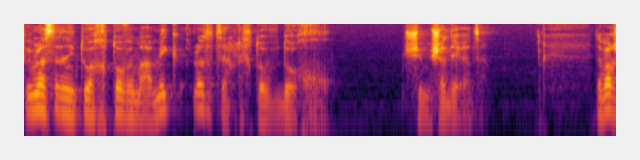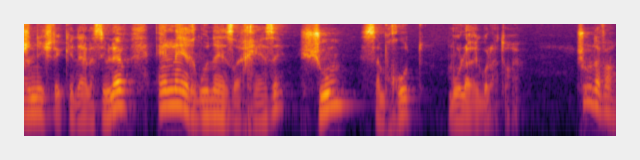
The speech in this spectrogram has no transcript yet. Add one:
ואם לא עשית ניתוח טוב ומעמיק, לא תצליח לכתוב דוח שמשדר את זה. דבר שני שכדאי לשים לב, אין לארגון האזרחי הזה שום סמכות מול הרגולטורים. שום דבר.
